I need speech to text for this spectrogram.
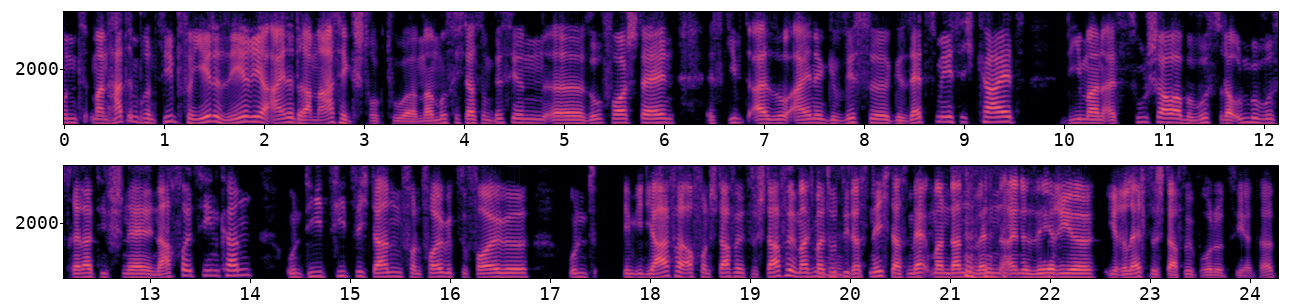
Und man hat im Prinzip für jede Serie eine Dramatikstruktur. Man muss sich das so ein bisschen äh, so vorstellen. Es gibt also eine gewisse Gesetzmäßigkeit, die man als Zuschauer bewusst oder unbewusst relativ schnell nachvollziehen kann. Und die zieht sich dann von Folge zu Folge und im Idealfall auch von Staffel zu Staffel. Manchmal mhm. tut sie das nicht. Das merkt man dann, wenn eine Serie ihre letzte Staffel produziert hat.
